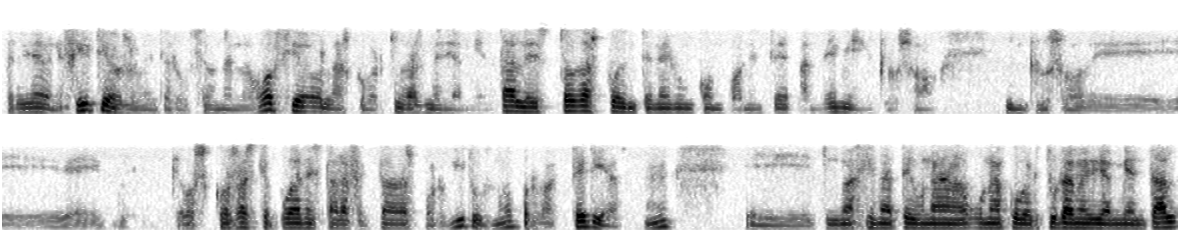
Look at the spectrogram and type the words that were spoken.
pérdida de beneficios, la interrupción del negocio, las coberturas medioambientales, todas pueden tener un componente de pandemia, incluso, incluso de, cosas que puedan estar afectadas por virus, ¿no? por bacterias. ¿eh? Eh, tú imagínate una, una cobertura medioambiental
